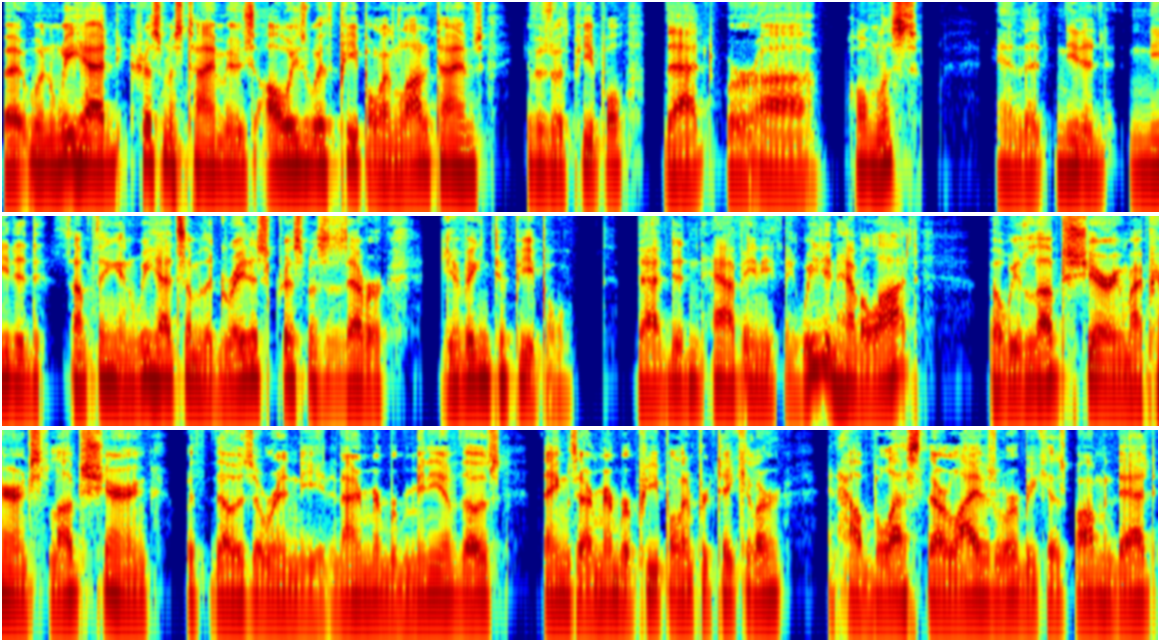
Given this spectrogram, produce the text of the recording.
But when we had Christmas time, it was always with people. And a lot of times it was with people that were uh, homeless and that needed needed something. And we had some of the greatest Christmases ever giving to people that didn't have anything. We didn't have a lot, but we loved sharing. My parents loved sharing with those that were in need. And I remember many of those things. I remember people in particular and how blessed their lives were because mom and dad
